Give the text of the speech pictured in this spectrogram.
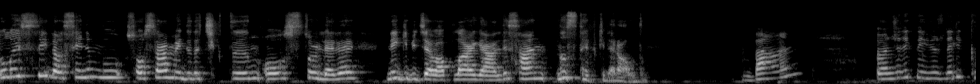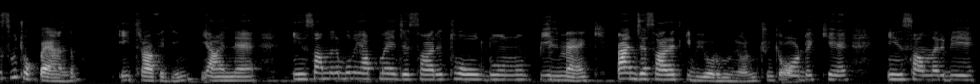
Dolayısıyla senin bu sosyal medyada çıktığın o storylere ne gibi cevaplar geldi? Sen nasıl tepkiler aldın? Ben öncelikle yüzdelik kısmı çok beğendim. İtiraf edeyim. Yani insanların bunu yapmaya cesareti olduğunu bilmek. Ben cesaret gibi yorumluyorum. Çünkü oradaki insanları bir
